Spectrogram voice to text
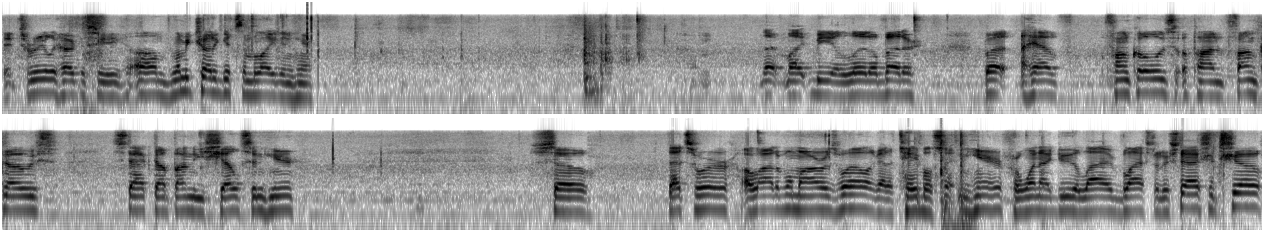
it's really hard to see. Um, let me try to get some light in here. That might be a little better. But I have Funkos upon Funkos stacked up on these shelves in here. So that's where a lot of them are as well. I got a table sitting here for when I do the live Blast or Stash It show.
